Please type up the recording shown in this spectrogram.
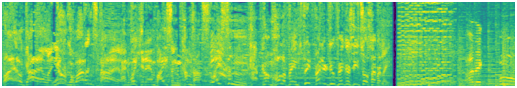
Lyle Guile and you'll go out in style! And Wicked M. Bison comes out slicing! Capcom Hall of Fame Street Fighter 2 figures each sold separately. Sonic Boom!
